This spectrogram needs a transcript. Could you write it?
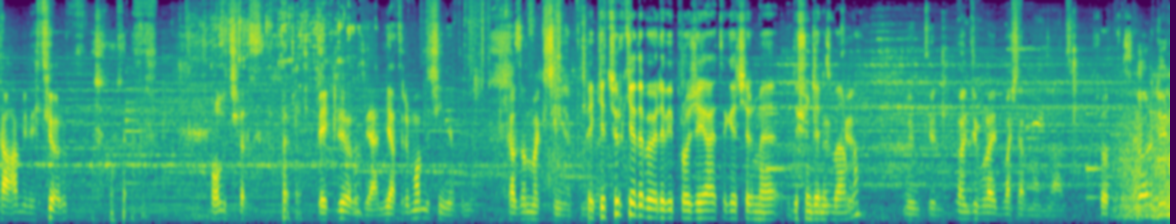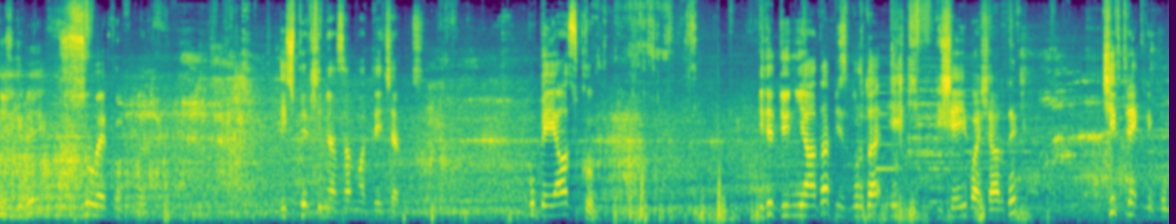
Tahmin ediyorum. Olacağız. Bekliyoruz yani. Yatırım onun için yapılır. Kazanmak için yapılır. Peki Türkiye'de böyle bir projeyi hayata geçirme düşünceniz var mı? Mümkün. Önce burayı bir başarmam lazım. Çok güzel. Gördüğünüz gibi su ve kum. Hiçbir kimyasal madde içermez. Bu beyaz kum. Bir de dünyada biz burada ilk bir şeyi başardık. Çift renkli kum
